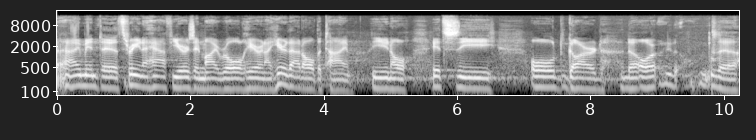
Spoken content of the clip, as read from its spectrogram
I'm into three and a half years in my role here, and I hear that all the time. You know, it's the old guard, the, or, the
